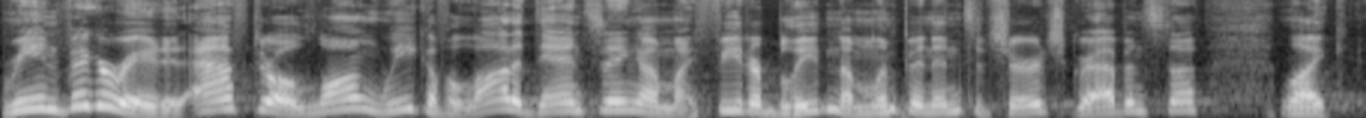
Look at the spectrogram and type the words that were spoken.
reinvigorated after a long week of a lot of dancing. Uh, my feet are bleeding. I'm limping into church, grabbing stuff. Like,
